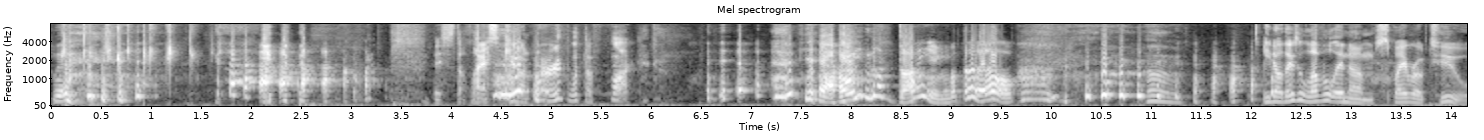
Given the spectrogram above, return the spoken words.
This is the last kid on Earth. What the fuck? yeah, how are you not dying? What the hell? You know, there's a level in um Spyro 2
